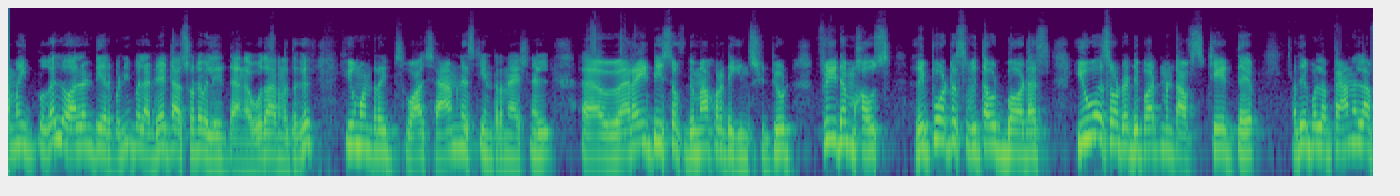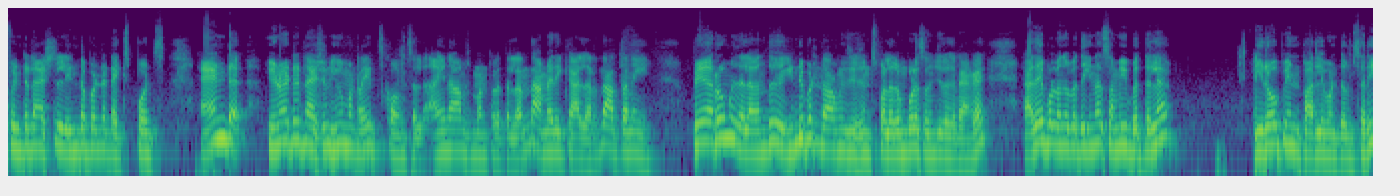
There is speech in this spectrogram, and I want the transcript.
அமைப்புகள் வாலண்டியர் பண்ணி பல டேட்டாஸோட வெளியிட்டாங்க. உதாரணத்துக்கு human rights watch Amnesty international varieties of democratic institute freedom house reporters without borders யூஎஸோட டிபார்ட்மெண்ட் ஆஃப் ஸ்டேட்டு அதே போல் panel of international independent experts and United Nation human rights council ஐநாம்ஸ் மன்றத்திலேருந்து அமெரிக்காவிலேருந்து அத்தனை பேரும் இதில் வந்து இண்டிபெண்ட் ஆர்கனைசேஷன்ஸ் பலரும் கூட செஞ்சுருக்கிறாங்க. அதே போல் வந்து பார்த்திங்கன்னா சமீபத்தில் யூரோப்பியன் பார்லிமெண்ட்டும் சரி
